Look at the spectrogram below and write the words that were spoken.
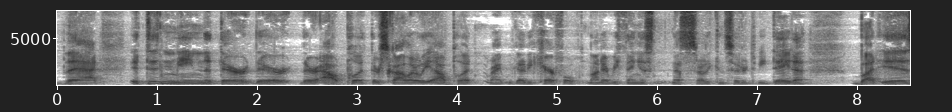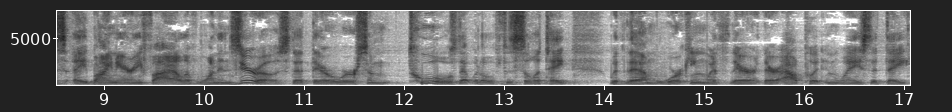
That it didn't mean that their their their output, their scholarly output, right? We got to be careful. Not everything is necessarily considered to be data, but is a binary file of one and zeros. That there were some tools that would facilitate with them working with their their output in ways that they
